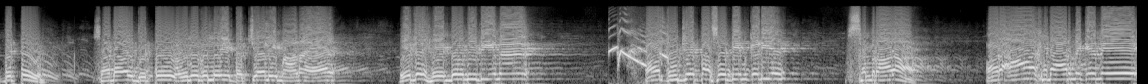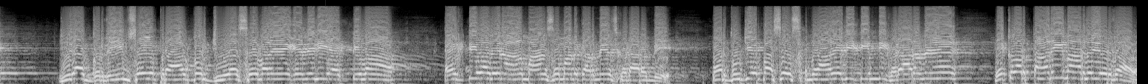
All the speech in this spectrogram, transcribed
ਬਿੱਟੂ ਸਾਡਾ ਉਹ ਬਿੱਟੂ ਉਹਦੇ ਵੱਲੋਂ ਹੀ ਬੱਚਿਆਂ ਲਈ ਮਾਣ ਹੈ। ਇਧਰ ਹੇਡੋ ਦੀ ਟੀਮ ਹੈ। ਔਰ ਦੂਜੇ ਪਾਸੇ ਟੀਮ ਕਿਹੜੀ ਹੈ? ਸਮਰਾਲਾ। ਔਰ ਆਹ ਖਿਡਾਰਨ ਕਹਿੰਦੇ, ਜਿਹੜਾ ਗੁਰਦੀਪ ਸਿੰਘ ਪ੍ਰਾਗਪੁਰ ਯੂਐਸਏ ਵਾਲੇ ਕਹਿੰਦੇ ਜੀ, ਐਕਟਿਵਾ ਐਕਟਿਵਾ ਦੇ ਨਾਲ ਮਾਨ ਸਨਮਾਨ ਕਰਨੇ ਇਸ ਖਿਡਾਰਨ ਦੇ। ਪਰ ਦੂਜੇ ਪਾਸੇ ਸਮਰਾਲੇ ਦੀ ਟੀਮ ਦੀ ਖਿਡਾਰਨ ਹੈ। ਇੱਕ ਵਾਰ ਤਾੜੀ ਮਾਰ ਦਿਓ ਜ਼ੋਰਦਾਰ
